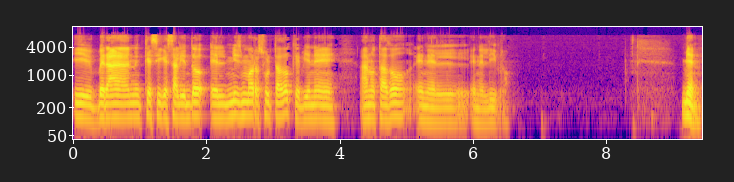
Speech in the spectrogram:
y verán que sigue saliendo el mismo resultado que viene anotado en el, en el libro. Bien,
